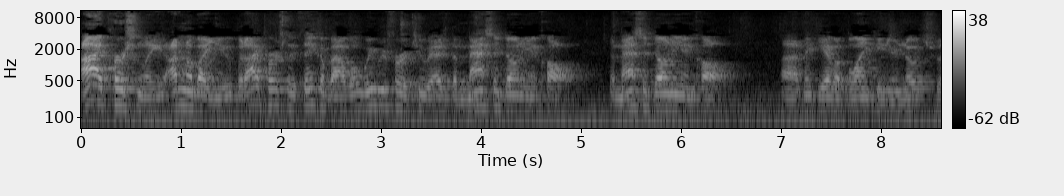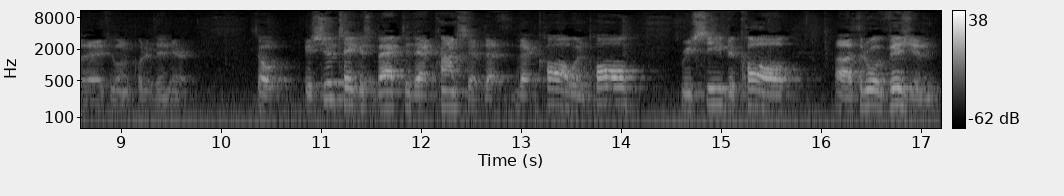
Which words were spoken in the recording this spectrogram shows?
I personally, I don't know about you, but I personally think about what we refer to as the Macedonian call, the Macedonian call. Uh, I think you have a blank in your notes for that if you want to put it in there. So it should take us back to that concept, that, that call. When Paul received a call uh, through a vision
